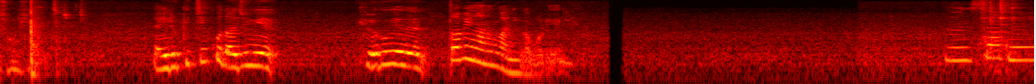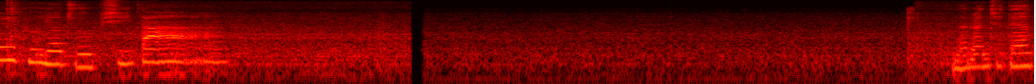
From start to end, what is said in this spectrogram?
정신이 안 차려져. 나 이렇게 찍고 나중에 결국에는 더빙하는 거 아닌가 모르겠네. 눈썹을 그려줍시다. 오늘은 최대한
